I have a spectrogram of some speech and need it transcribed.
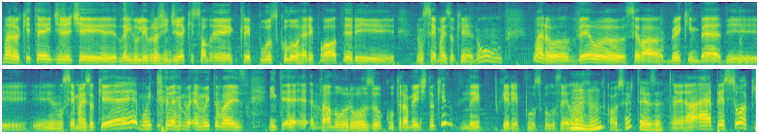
Mano, o que tem de gente lendo livro hoje em dia que só lê Crepúsculo, Harry Potter e não sei mais o que. Não, mano, ver o, sei lá, Breaking Bad e, e não sei mais o que é muito, é muito mais é- é valoroso culturalmente do que ler Crepúsculo, sei lá. Uhum, com certeza. É a, a pessoa que,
